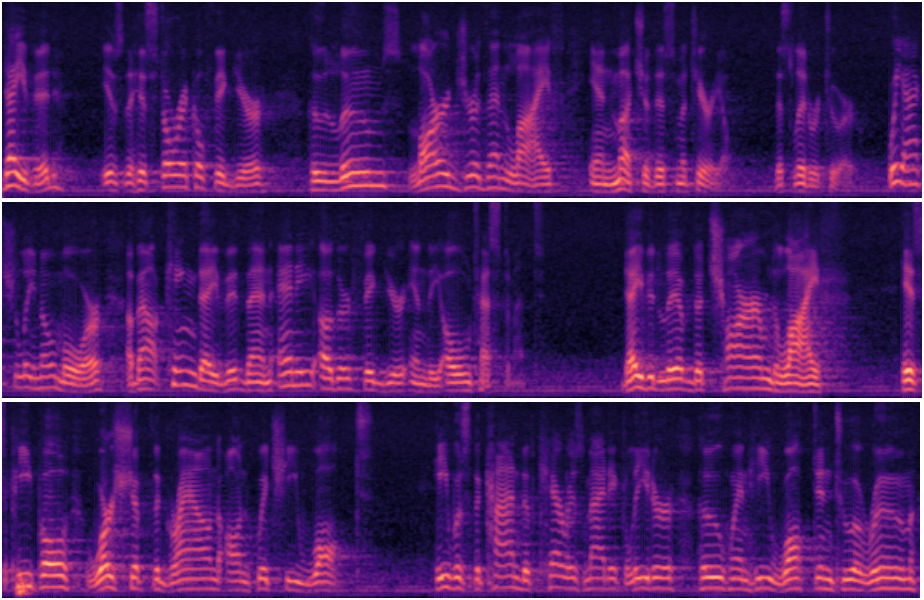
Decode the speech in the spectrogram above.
David is the historical figure who looms larger than life in much of this material, this literature. We actually know more about King David than any other figure in the Old Testament. David lived a charmed life. His people worshiped the ground on which he walked. He was the kind of charismatic leader who, when he walked into a room,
